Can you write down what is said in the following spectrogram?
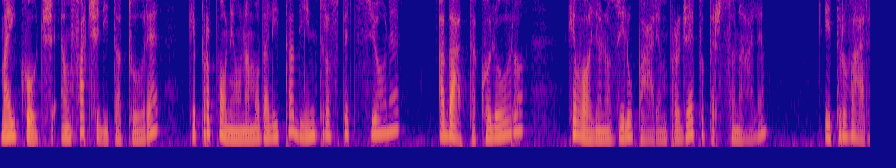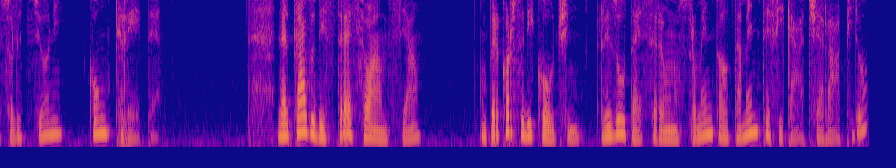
ma il coach è un facilitatore che propone una modalità di introspezione adatta a coloro che vogliono sviluppare un progetto personale e trovare soluzioni concrete. Nel caso di stress o ansia, un percorso di coaching risulta essere uno strumento altamente efficace e rapido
